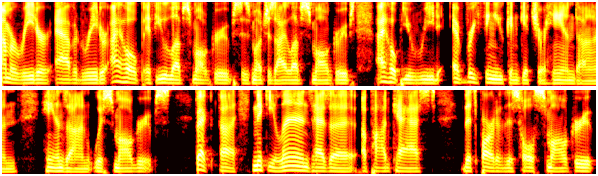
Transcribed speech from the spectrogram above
I'm a reader, avid reader. I hope if you love small groups as much as I love small groups, I hope you read everything you can get your hand on, hands on with small groups. In fact, uh, Nikki Lenz has a, a podcast that's part of this whole small group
